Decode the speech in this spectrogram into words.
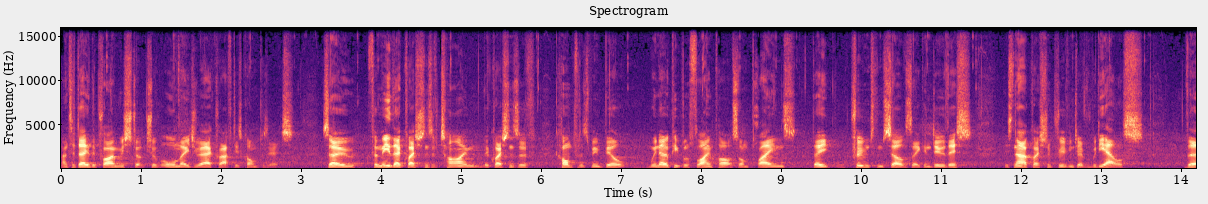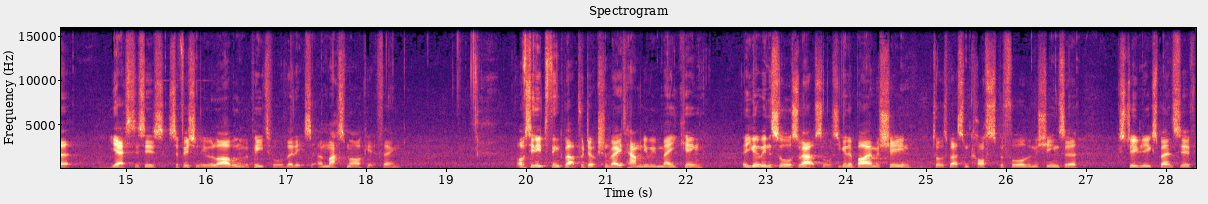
And today, the primary structure of all major aircraft is composites. So for me, they're questions of time, they're questions of confidence being built. We know people are flying parts on planes. They've proven to themselves they can do this. It's now a question of proving to everybody else that, yes, this is sufficiently reliable and repeatable, that it's a mass market thing. Obviously, you need to think about production rate, how many are we making? Are you going to insource or outsource? You're going to buy a machine. We talked about some costs before. The machines are extremely expensive,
